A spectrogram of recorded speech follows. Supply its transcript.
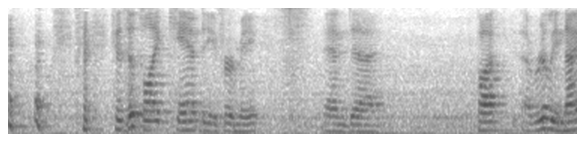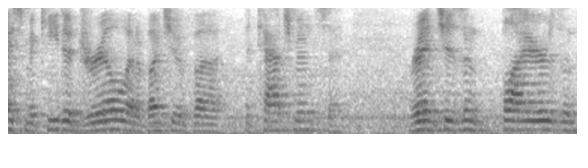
because it's like candy for me. And uh, bought a really nice Makita drill and a bunch of uh, attachments and wrenches and pliers and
